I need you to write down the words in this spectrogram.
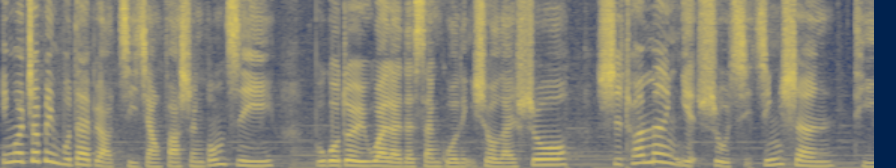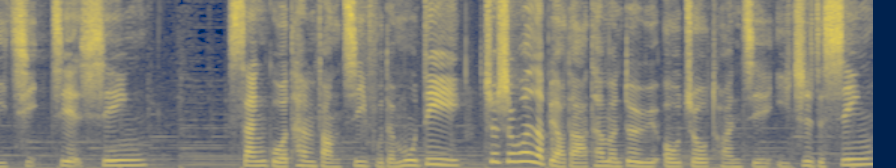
因为这并不代表即将发生攻击。不过，对于外来的三国领袖来说，使团们也竖起精神，提起戒心。三国探访基辅的目的，就是为了表达他们对于欧洲团结一致的心。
